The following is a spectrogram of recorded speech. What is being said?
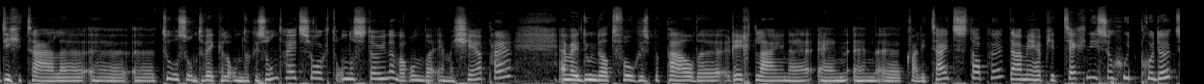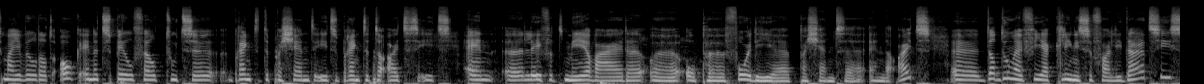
digitale eh, eh, tools ontwikkelen om de gezondheidszorg te ondersteunen, waaronder MS Sherpa. En wij doen dat volgens bepaalde richtlijnen en, en eh, kwaliteitsstappen. Daarmee heb je technisch een goed product, maar je wil dat ook in het speelveld toetsen. Brengt het de patiënt iets, brengt het de arts iets en eh, levert meerwaarde eh, op voor die patiënten en de arts. Dat doen wij via klinische validaties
